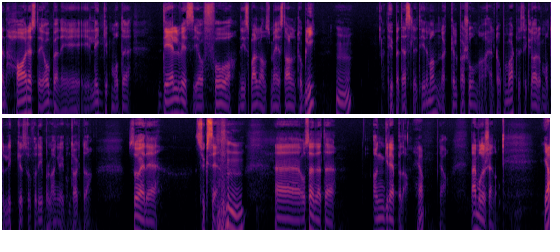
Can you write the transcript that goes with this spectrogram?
den hardeste jobben i, i ligger på en måte delvis i å få de spillerne som er i stallen til å bli. Mm. Type Desle Tidemann, nøkkelpersoner, helt åpenbart. Hvis de klarer å på en måte lykkes å få de på lengre kontrakter, så er det suksess. Eh, og så er det dette angrepet, da. Ja. ja. Der må det skje noe. Ja,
